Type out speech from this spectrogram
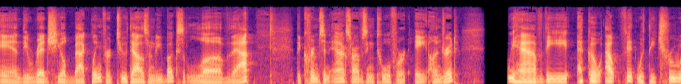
and the Red Shield back bling for 2,000 V bucks. Love that the Crimson Axe Harvesting Tool for 800. We have the Echo outfit with the True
